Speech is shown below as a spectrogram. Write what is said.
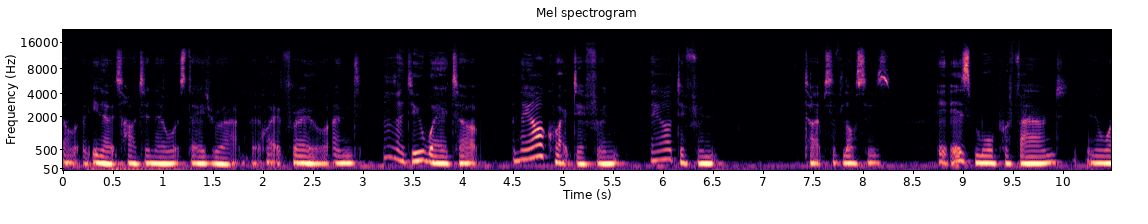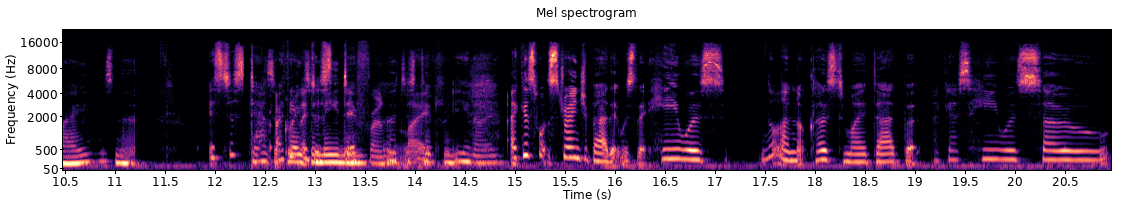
Oh, You know, it's hard to know what stage we're at, but quite frail. And I do weigh it up, and they are quite different. They are different types of losses. It is more profound in a way, isn't it? It's just It has different. a I think they're just meaning. different. They're just like different. you know. I guess what's strange about it was that he was not that I'm not close to my dad, but I guess he was so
